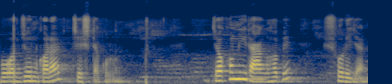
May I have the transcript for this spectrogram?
বর্জন করার চেষ্টা করুন। যখনই রাগ হবে, সরে যান।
